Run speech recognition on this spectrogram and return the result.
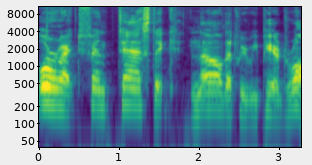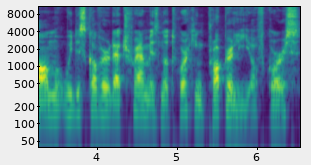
Alright, fantastic. Now that we repaired ROM, we discover that RAM is not working properly, of course.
